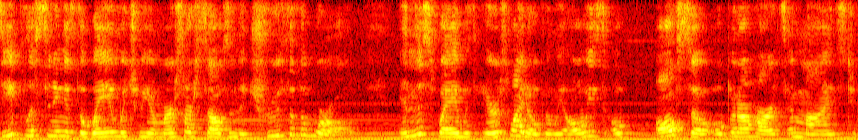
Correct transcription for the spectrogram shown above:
Deep listening is the way in which we immerse ourselves in the truth of the world. In this way, with ears wide open, we always op- also open our hearts and minds to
